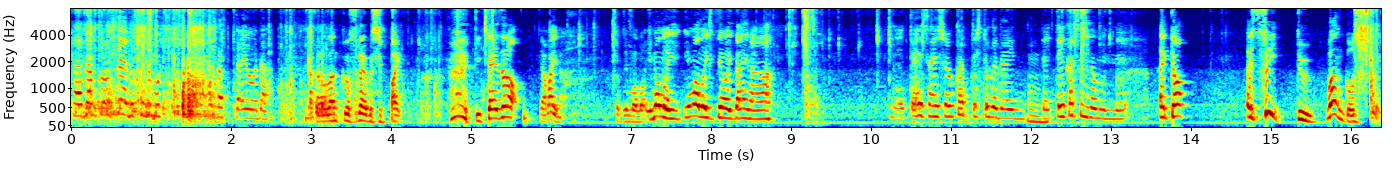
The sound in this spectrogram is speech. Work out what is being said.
ュターザンクロスダイブそれも決まらなかったようだ。サーザンクロスダイブ失敗。1対0やばいな。こっち今の今の今の1点は痛いな。大体最初勝った人が大大体勝つんだもんね。はい行くよはい3 2 1 GO シュ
